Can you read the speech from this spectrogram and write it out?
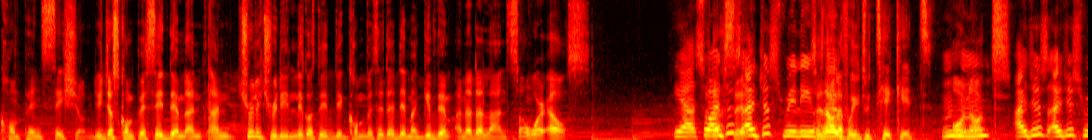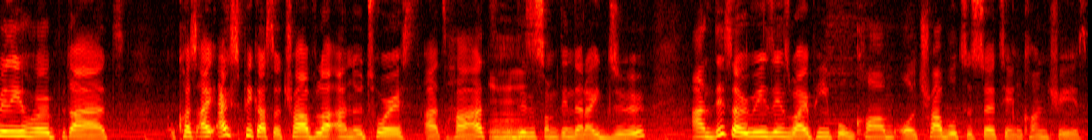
compensation. You just compensate them, and and truly, truly, Lagos they, they compensated them and give them another land somewhere else. Yeah. So, So I just it. I just really So it's not for you to take it or not. I just I just really hope that because I, I speak as a traveler and a tourist at heart. Mm-hmm. This is something that I do. And these are reasons why people come or travel to certain countries.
